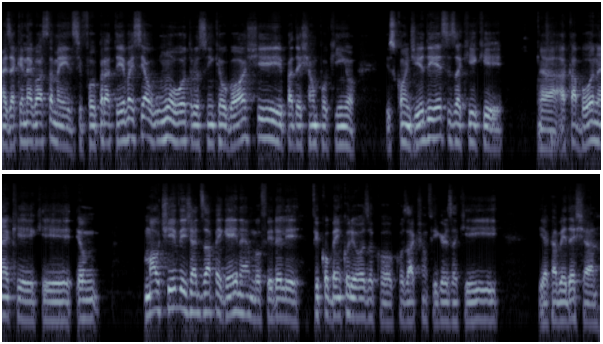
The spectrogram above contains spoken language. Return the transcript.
Mas é aquele negócio também, se for para ter, vai ser algum ou outro assim que eu goste para deixar um pouquinho escondido. E esses aqui que uh, acabou, né? Que, que eu mal tive e já desapeguei, né? Meu filho ele ficou bem curioso com, com os action figures aqui e, e, acabei deixando.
